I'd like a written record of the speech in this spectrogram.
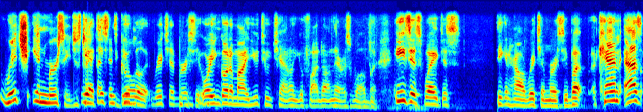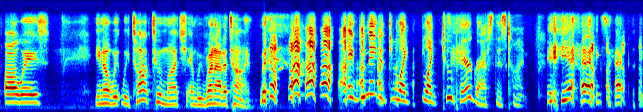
Rich in Mercy. Just yeah, just Google old... it, Rich in Mercy, or you can go to my YouTube channel. You'll find it on there as well. But easiest way, just Deacon Harold, Rich in Mercy. But Ken, as always, you know, we, we talk too much and we run out of time. hey, we made it through like like two paragraphs this time. yeah, exactly.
